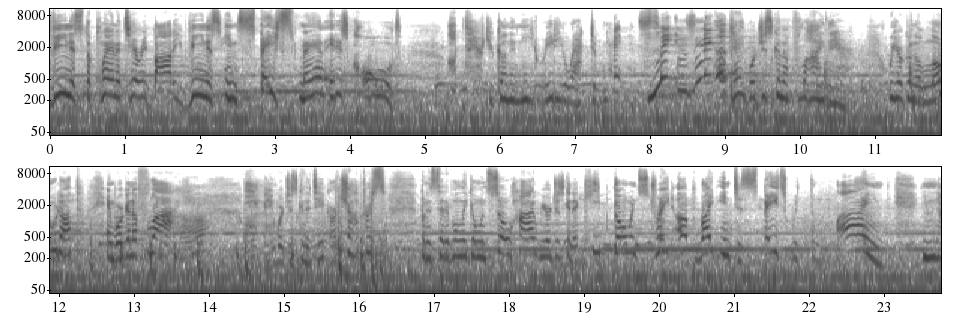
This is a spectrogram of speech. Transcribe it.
Venus, the planetary body, Venus in space, man. It is cold. Up there, you're gonna need radioactive mittens. Mittens, nigga! Okay, we're just gonna fly there. We are gonna load up and we're gonna fly. Uh-huh. Oh man, we're just gonna take our choppers, but instead of only going so high, we are just gonna keep going straight up right into space with the mind. You know?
